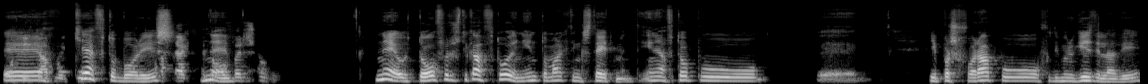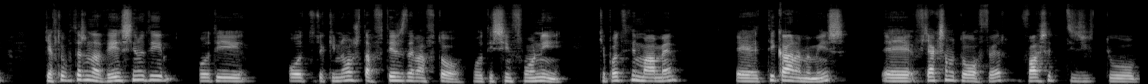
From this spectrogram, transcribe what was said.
Ε, και αυτό μπορείς. Ναι. Το ναι, το offer ουσιαστικά αυτό είναι, είναι το marketing statement. Είναι αυτό που ε, η προσφορά που δημιουργείς δηλαδή και αυτό που θες να δεις είναι ότι, ότι, ότι το κοινό σου ταυτίζεται με αυτό, ότι συμφωνεί. Και οπότε θυμάμαι ε, τι κάναμε εμείς, ε, φτιάξαμε το offer βάσει της, του,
